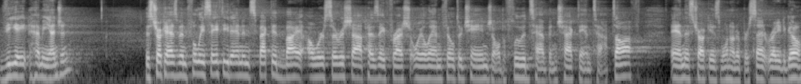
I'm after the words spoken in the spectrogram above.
V8 Hemi engine. This truck has been fully safetied and inspected by our service shop, has a fresh oil and filter change. All the fluids have been checked and topped off. And this truck is 100% ready to go.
